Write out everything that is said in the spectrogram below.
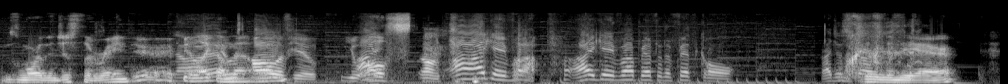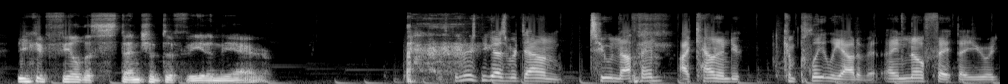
It was more than just the reindeer. I No, feel like it It I'm was that all one. of you. You I- all stunk. Oh, I gave up. I gave up after the fifth goal. I just Flew in the air. You could feel the stench of defeat in the air. As soon as you guys were down two nothing, I counted you completely out of it. I had no faith that you would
